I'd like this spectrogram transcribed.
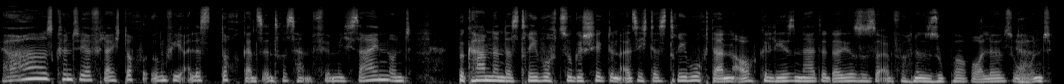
ja, es könnte ja vielleicht doch irgendwie alles doch ganz interessant für mich sein. Und bekam dann das Drehbuch zugeschickt und als ich das Drehbuch dann auch gelesen hatte, da ist es einfach eine super Rolle. So. Ja. Und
